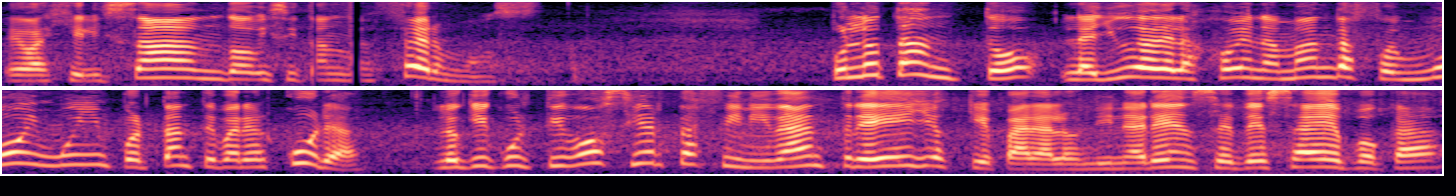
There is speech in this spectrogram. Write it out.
evangelizando, visitando enfermos. Por lo tanto, la ayuda de la joven Amanda fue muy, muy importante para el cura, lo que cultivó cierta afinidad entre ellos que para los linarenses de esa época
